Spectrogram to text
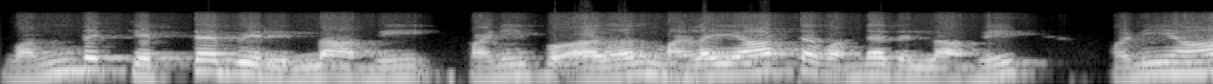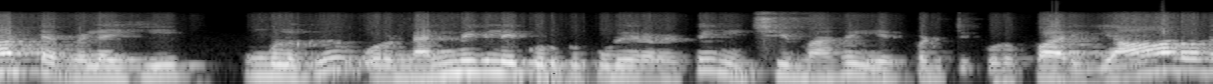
வந்த கெட்ட பேர் எல்லாமே பனி அதாவது மலையாட்ட வந்தது எல்லாமே பணியாட்ட விலகி உங்களுக்கு ஒரு நன்மைகளை கொடுக்கக்கூடிய அமைப்பை நிச்சயமாக ஏற்படுத்தி கொடுப்பார். யாரோட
